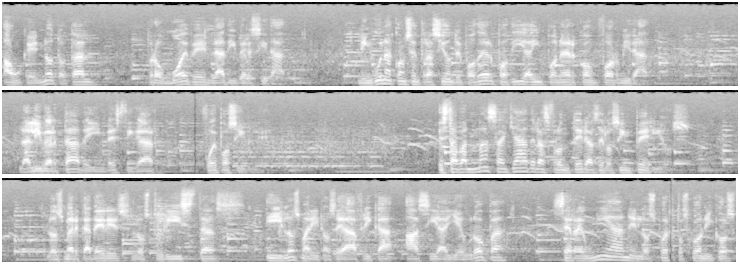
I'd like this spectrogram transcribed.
aunque no total, promueve la diversidad. Ninguna concentración de poder podía imponer conformidad. La libertad de investigar fue posible. Estaban más allá de las fronteras de los imperios. Los mercaderes, los turistas y los marinos de África, Asia y Europa se reunían en los puertos jónicos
